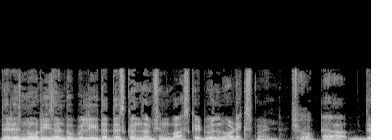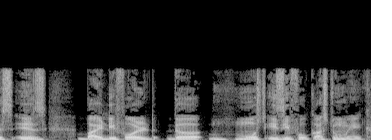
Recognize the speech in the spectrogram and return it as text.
there is no reason to believe that this consumption basket will not expand. Sure. Uh, this is by default the most easy forecast to make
